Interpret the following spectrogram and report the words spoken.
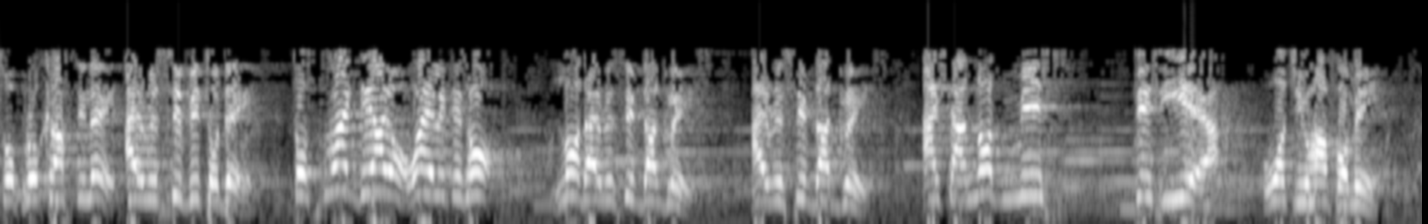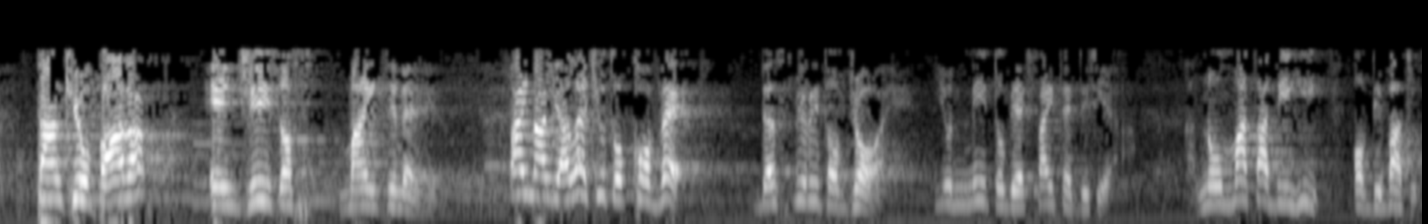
to procrastinate. I receive it today. To strike the iron while it is hot. Lord, I receive that grace. I receive that grace. I shall not miss this year what you have for me. Thank you, Father, in Jesus' mighty name. Finally, I'd like you to covet the spirit of joy. You need to be excited this year. No matter the heat of the battle,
